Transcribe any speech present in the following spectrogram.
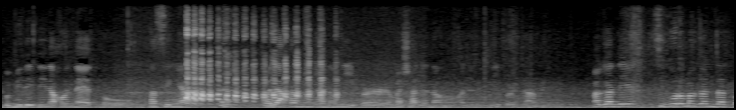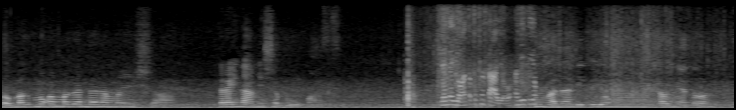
Bumili din ako neto. Kasi nga, wala kaming ano, nipper. Masyado ng ano, nipper namin. Maganda, siguro maganda to. Mag, mukhang maganda naman siya. Try namin siya bukas. Yung ano, nandito yung tawag nito.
